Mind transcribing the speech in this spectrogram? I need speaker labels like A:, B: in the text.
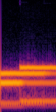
A: you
